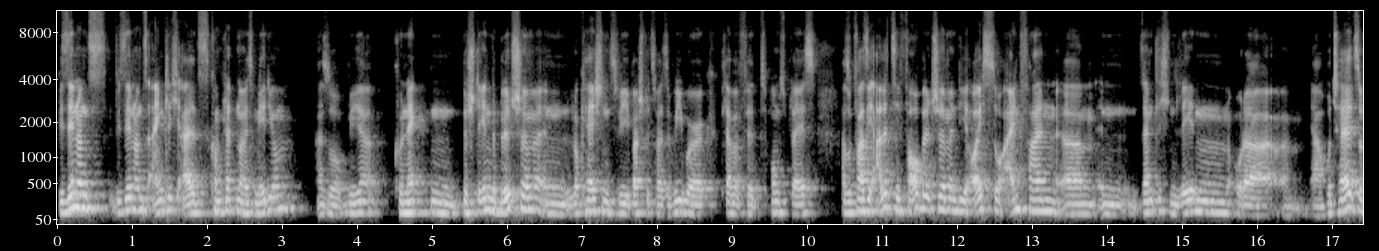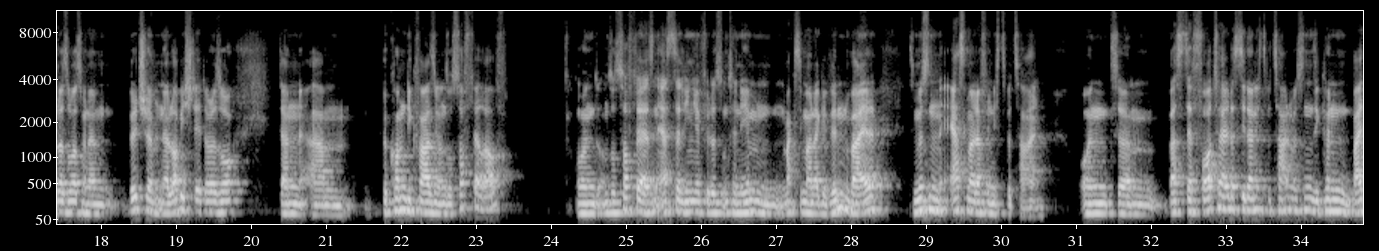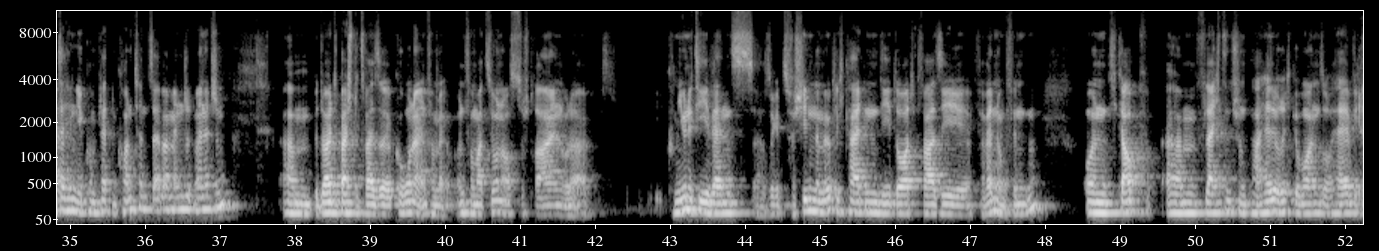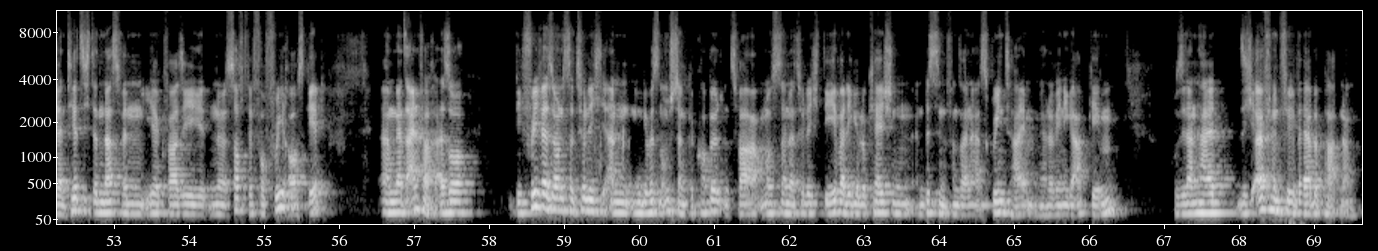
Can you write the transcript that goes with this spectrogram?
wir sehen uns, wir sehen uns eigentlich als komplett neues Medium. Also wir connecten bestehende Bildschirme in Locations wie beispielsweise WeWork, Cleverfit, Homesplace, also quasi alle TV-Bildschirme, die euch so einfallen ähm, in sämtlichen Läden oder ähm, ja, Hotels oder sowas, wenn ein Bildschirm in der Lobby steht oder so, dann ähm, bekommen die quasi unsere Software drauf. Und unsere Software ist in erster Linie für das Unternehmen ein maximaler Gewinn, weil sie müssen erstmal dafür nichts bezahlen. Und ähm, was ist der Vorteil, dass Sie da nichts bezahlen müssen? Sie können weiterhin Ihr kompletten Content selber managen. Ähm, bedeutet beispielsweise Corona-Informationen auszustrahlen oder Community-Events. Also gibt es verschiedene Möglichkeiten, die dort quasi Verwendung finden. Und ich glaube, ähm, vielleicht sind schon ein paar hellhörig geworden, so, hey, wie rentiert sich denn das, wenn ihr quasi eine Software for free rausgebt? Ähm, ganz einfach. Also die Free-Version ist natürlich an einen gewissen Umstand gekoppelt. Und zwar muss dann natürlich die jeweilige Location ein bisschen von seiner Screen-Time mehr oder weniger abgeben, wo sie dann halt sich öffnen für Werbepartner.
